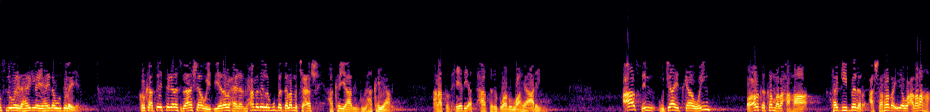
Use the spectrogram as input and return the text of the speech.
muslim o ilahay leeyahayna wuu dilaya kolkaasay isagana su'aashaa weydiiyeen waxay dhahen maxamed in lagu bedelo ma jeceshay ha ka yaabin bui ha ka yaabin macnaa tadxiyadii asxaabta ridwaan ullaahi calayhim. Caasim mujaahidkaa weyn oo colka ka madax ahaa raggii beder casharada iyo wacdaraha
